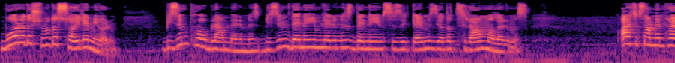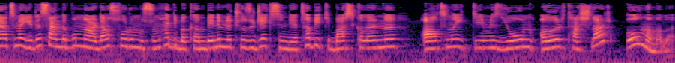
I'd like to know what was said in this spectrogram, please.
Bu arada şunu da söylemiyorum. Bizim problemlerimiz, bizim deneyimlerimiz, deneyimsizliklerimiz ya da travmalarımız Artık sen benim hayatıma girdin. Sen de bunlardan sorumlusun. Hadi bakalım benimle çözeceksin diye. Tabii ki başkalarını altına ittiğimiz yoğun ağır taşlar olmamalı.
